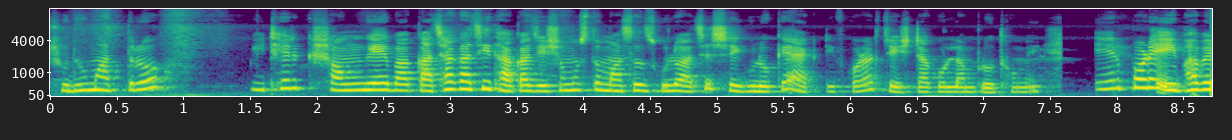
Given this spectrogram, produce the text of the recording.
শুধুমাত্র পিঠের সঙ্গে বা কাছাকাছি থাকা যে সমস্ত মাসেলসগুলো আছে, সেগুলোকে অ্যাক্টিভ করার চেষ্টা করলাম প্রথমে। এরপরে এইভাবে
